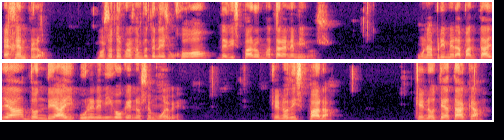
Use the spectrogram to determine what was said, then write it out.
Ejemplo, vosotros por ejemplo tenéis un juego de disparos matar enemigos. Una primera pantalla donde hay un enemigo que no se mueve, que no dispara, que no te ataca,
